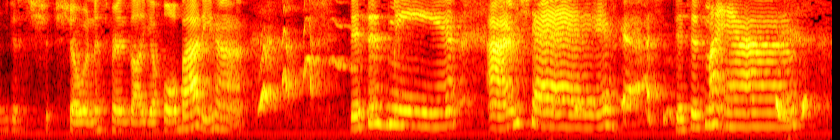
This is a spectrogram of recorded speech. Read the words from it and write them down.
You just sh- showing his friends all your whole body, huh? This is me. I'm Shay. Yes. This is my ass.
